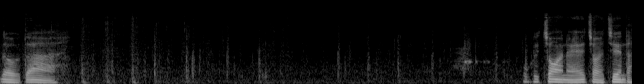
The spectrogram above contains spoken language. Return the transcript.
đâu ta? Ô, cái tròi này hay tròi trên ta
